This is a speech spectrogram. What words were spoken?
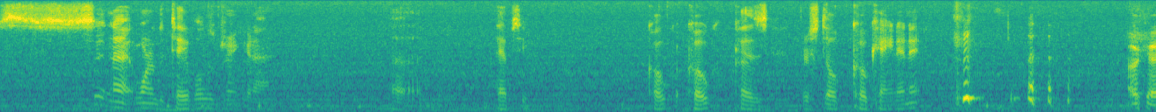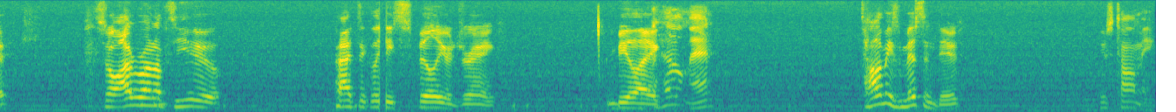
Sitting at one of the tables drinking a uh, Pepsi, Coke, Coke, because there's still cocaine in it. Okay. So I run up to you, practically spill your drink, and be like, hell, man? "Tommy's missing, dude. Who's Tommy?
